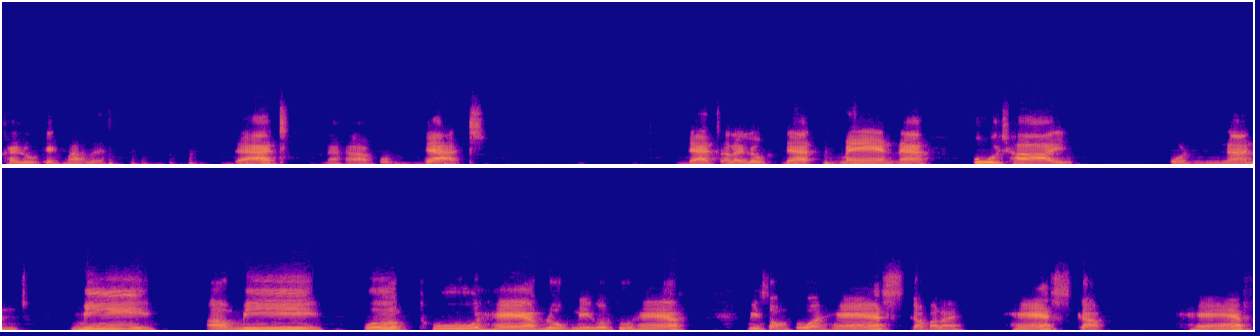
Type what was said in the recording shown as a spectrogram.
ใครรู้เก่งมากเลย that นะครับผม that that อะไรลูก that man นะ ผู้ชาย คนนั้นมีเอ่อมี verb to have ลูกนี่ verb to have มีสองตัว has กับอะไร has กับ have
